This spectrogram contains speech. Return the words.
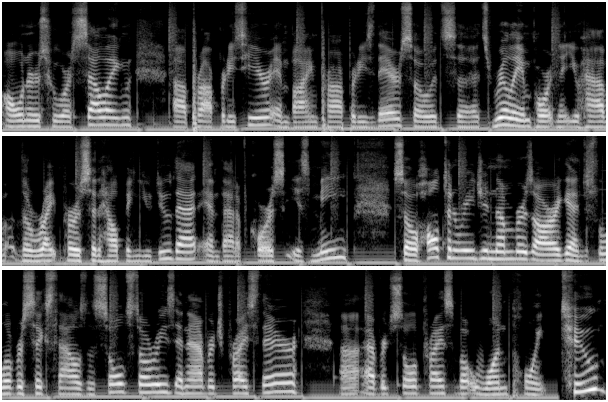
owners who are selling uh, properties here and buying properties there. So it's uh, it's really important that you have the right person helping you do that, and that of course is me. So Halton region numbers are again just a little over six thousand sold stories, and average price there, uh, average sold price about one point two.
